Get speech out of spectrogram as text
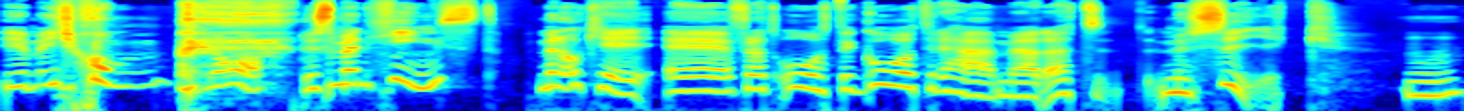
Ja men jag, ja, du är som en hingst. Men okej, eh, för att återgå till det här med att musik. Mm.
